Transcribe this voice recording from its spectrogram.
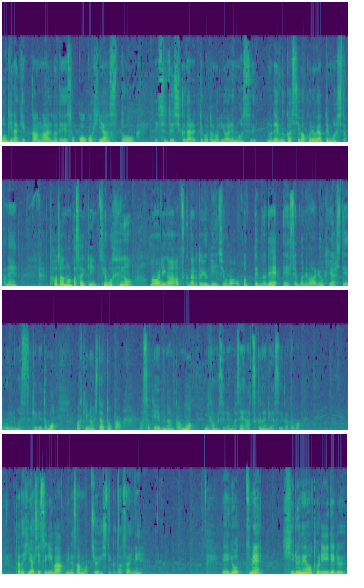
大きな血管があるのでそこをこう冷やすと涼しくなるっていうことも言われますので昔はこれをやってましたかね。ただなんか最近背骨の周りが熱くなるという現象が起こっているので、えー、背骨周りを冷やしておりますけれども脇の下とか鼠径部なんかもいいかもしれません。熱くなりやすい方は。ただ冷やしすぎは皆さんも注意してくださいね、えー、4つ目昼寝を取り入れる、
